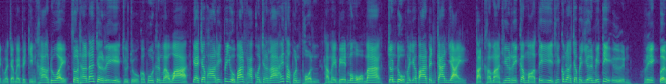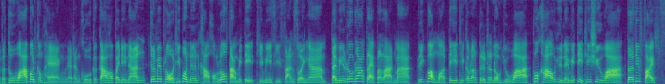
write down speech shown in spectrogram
ธว่าจะไม่ไปกินข้าวด้วย ส่วนทางด้านเจอรี่จู่ๆก็พูดขึ้นมาว่าอยากจะพาริกไปอยู่บ้านพักคนชราให้สักผลผลทำให้เบสโมโหมาก จนดุพยาบาลเป็นการใหญ่ ตัดเข้ามาที่ริกกับมอร์ตี้ที่กำลังจะไปเยือนมิติอื่น ริกเปิดประตูว้าบนกำแพง และทั้งคู่ก็ก้าวเข้าไปในนั้น จนไปโผล่ที่บนเนินเขาของโลกต่างมิติที่มีสีสันสวยงาม แต่มีรูปร่างแปลกประหลาดมาก ริกบอกมอร์ตี้ที่กำลังตื่นตระหนกอยู่ว่า พวกเขาอยู่ในมิติที่ชื่อว่า 35C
